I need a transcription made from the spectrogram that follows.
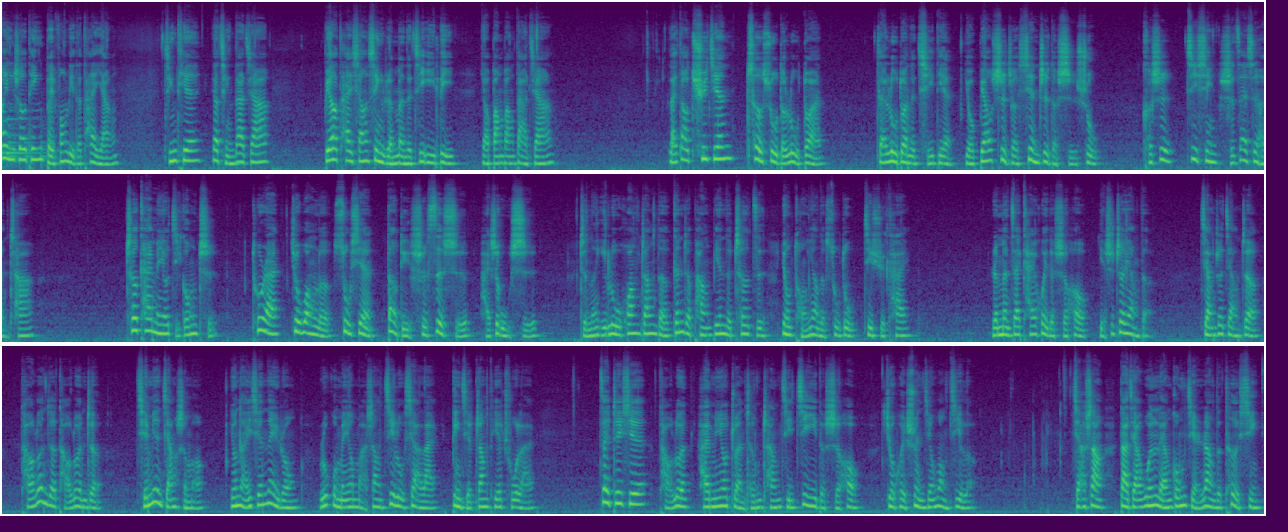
欢迎收听《北风里的太阳》。今天要请大家不要太相信人们的记忆力，要帮帮大家。来到区间测速的路段，在路段的起点有标示着限制的时速，可是记性实在是很差。车开没有几公尺，突然就忘了速限到底是四十还是五十。只能一路慌张地跟着旁边的车子，用同样的速度继续开。人们在开会的时候也是这样的，讲着讲着，讨论着讨论着，前面讲什么，有哪一些内容，如果没有马上记录下来，并且张贴出来，在这些讨论还没有转成长期记忆的时候，就会瞬间忘记了。加上大家温良恭俭让的特性。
